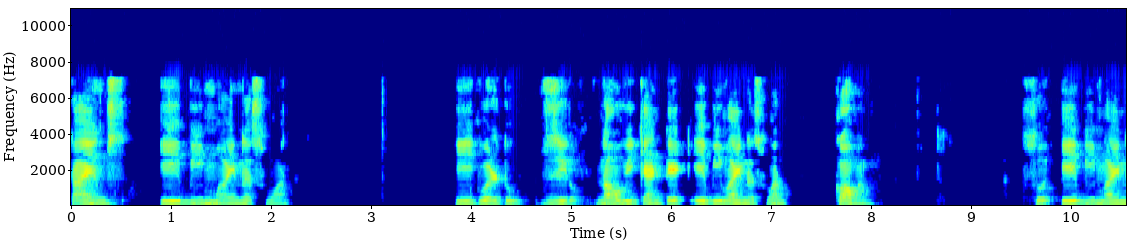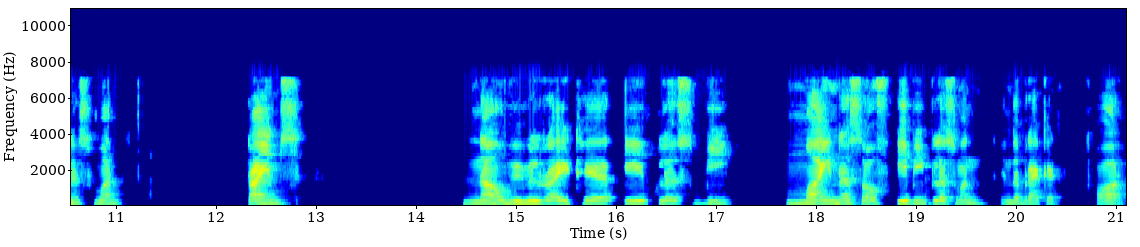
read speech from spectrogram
times AB minus 1 equal to 0. Now we can take AB minus 1 common. So AB minus 1 times now we will write here A plus B minus of AB plus 1 in the bracket or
